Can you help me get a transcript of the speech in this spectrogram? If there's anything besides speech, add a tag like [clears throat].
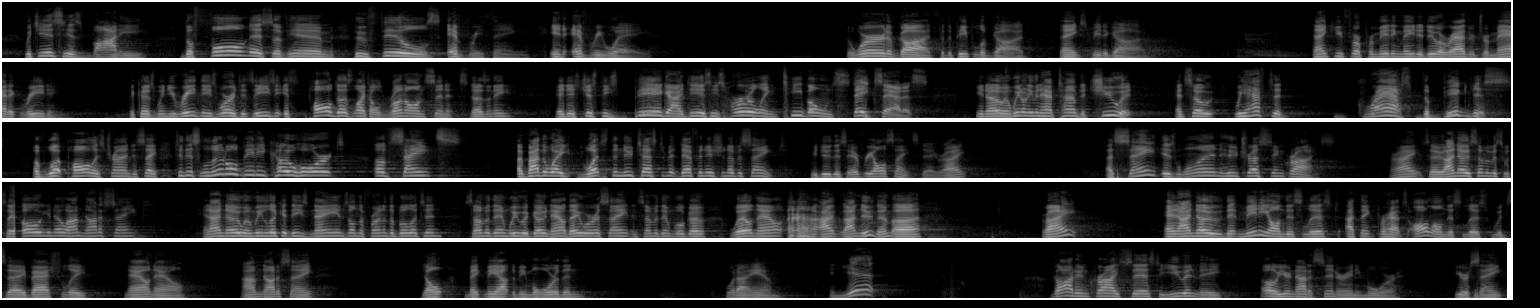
which is his body, the fullness of him who fills everything in every way. The Word of God for the people of God. Thanks be to God. Thank you for permitting me to do a rather dramatic reading. Because when you read these words, it's easy. It's, Paul does like a run on sentence, doesn't he? It is just these big ideas. He's hurling T bone steaks at us, you know, and we don't even have time to chew it. And so we have to grasp the bigness of what Paul is trying to say to this little bitty cohort of saints. Uh, by the way, what's the New Testament definition of a saint? We do this every All Saints Day, right? A saint is one who trusts in Christ. All right? So I know some of us would say, oh, you know, I'm not a saint. And I know when we look at these names on the front of the bulletin, some of them we would go, now they were a saint, and some of them will go, well, now [clears throat] I, I knew them. Uh, right? And I know that many on this list, I think perhaps all on this list, would say bashfully, now, now, I'm not a saint. Don't make me out to be more than what I am. And yet, God in Christ says to you and me, oh, you're not a sinner anymore. You're a saint.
